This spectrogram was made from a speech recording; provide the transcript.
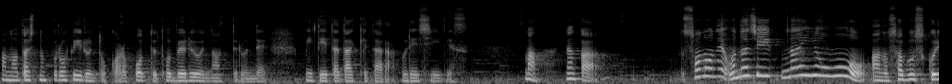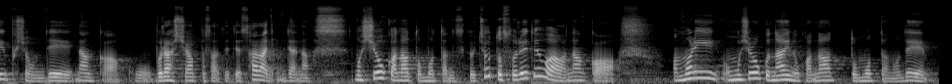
あの私のプロフィールのとこからポッて飛べるようになってるんで見ていただけたら嬉しいです。まあなんかそのね同じ内容をあのサブスクリプションでなんかこうブラッシュアップさせてさらにみたいなもしようかなと思ったんですけどちょっとそれではなんかあまり面白くないのかなと思ったので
